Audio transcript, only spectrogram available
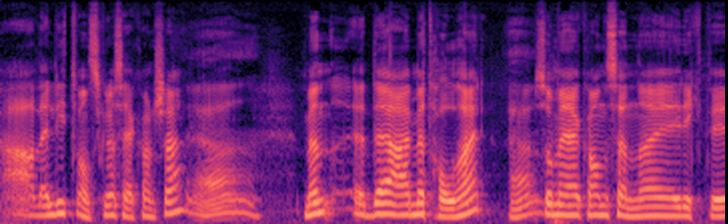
Ja, det er litt vanskelig å se, kanskje. Ja. Men det er metall her, ja. som jeg kan sende i riktig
